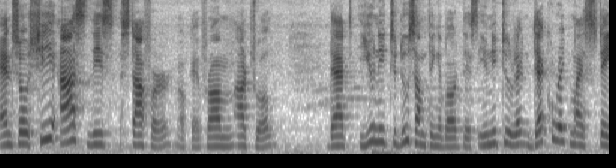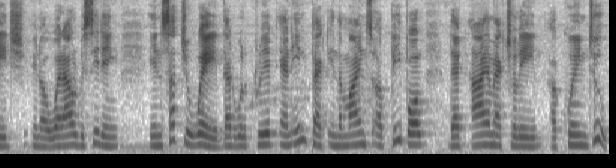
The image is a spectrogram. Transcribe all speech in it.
And so she asked this staffer, okay, from Archewell, that you need to do something about this. You need to re- decorate my stage, you know, where I'll be sitting in such a way that will create an impact in the minds of people that I am actually a queen too,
